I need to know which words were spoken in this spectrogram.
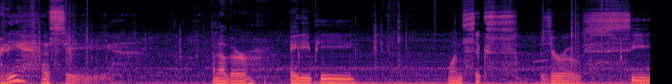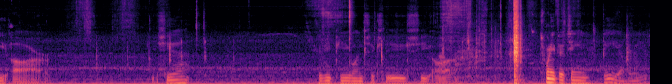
Alrighty, let's see. Another ADP 160CR. You see that? ADP 160CR. 2015 B, I believe.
